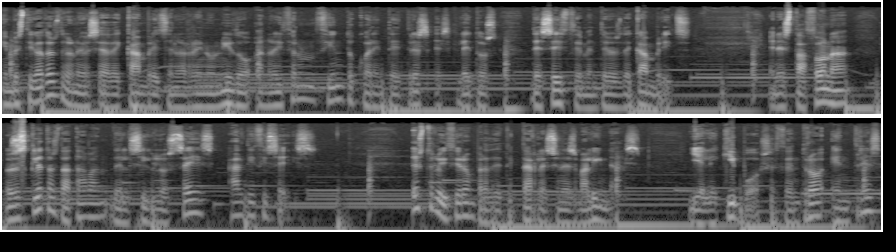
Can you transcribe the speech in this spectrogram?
investigadores de la Universidad de Cambridge en el Reino Unido analizaron 143 esqueletos de seis cementerios de Cambridge. En esta zona, los esqueletos databan del siglo VI al XVI. Esto lo hicieron para detectar lesiones malignas, y el equipo se centró en tres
